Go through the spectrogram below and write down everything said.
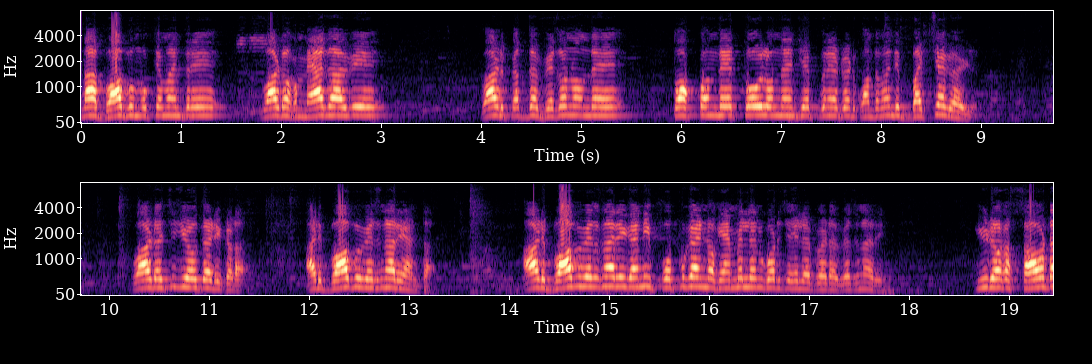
నా బాబు ముఖ్యమంత్రి వాడు ఒక మేధావి. వాడు పెద్ద విజన్ ఉంది తొక్క ఉంది తోలు ఉంది అని చెప్పుకునేటువంటి కొంతమంది బచ్చగాళ్ళు. వాడు వచ్చి చెబుతాడు ఇక్కడ ఆడి బాబు విజనరీ అంట. ఆడి బాబు విజనరీ కానీ పప్పు కానీ ఒక ఎమ్మెల్యేని కూడా చేయలేకపోయాడు విజనరీ. వీడు ఒక సవట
